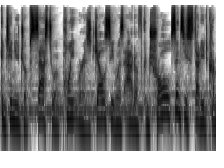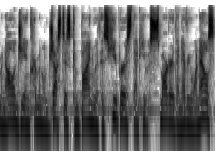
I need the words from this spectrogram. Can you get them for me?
continued to obsess to a point where his jealousy was out of control. Since he studied criminology and criminal justice combined with his hubris that he was smarter than everyone else,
